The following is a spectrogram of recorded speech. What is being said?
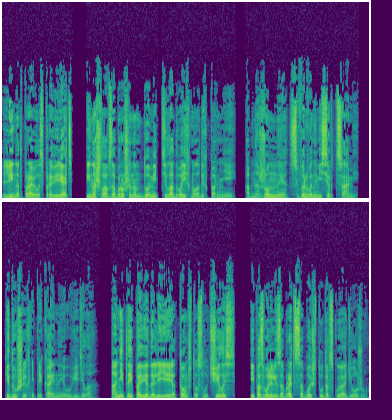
Лин отправилась проверять и нашла в заброшенном доме тела двоих молодых парней, обнаженные, с вырванными сердцами, и души их непрекаянные увидела. Они-то и поведали ей о том, что случилось, и позволили забрать с собой штударскую одежу,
